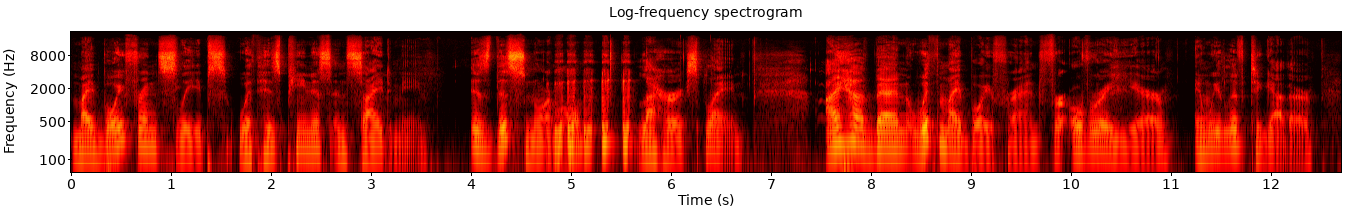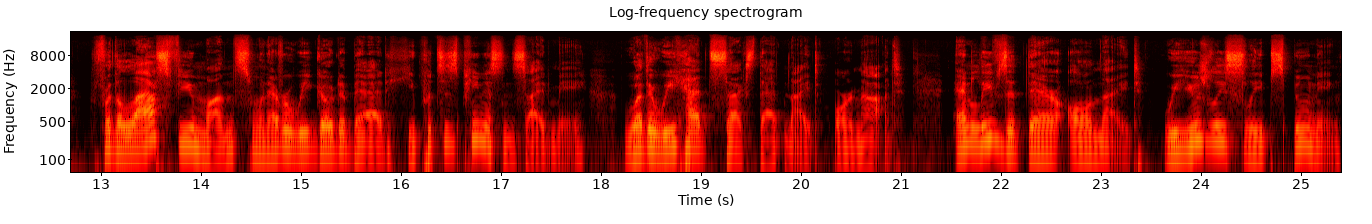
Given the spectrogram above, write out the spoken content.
My boyfriend sleeps with his penis inside me. Is this normal? Let her explain. I have been with my boyfriend for over a year and we live together. For the last few months, whenever we go to bed, he puts his penis inside me, whether we had sex that night or not, and leaves it there all night. We usually sleep spooning.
